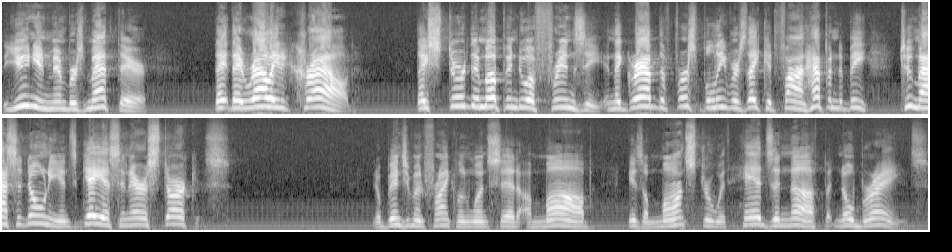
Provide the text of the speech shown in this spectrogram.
The union members met there. They, they rallied a crowd. They stirred them up into a frenzy, and they grabbed the first believers they could find. Happened to be two Macedonians, Gaius and Aristarchus. You know, Benjamin Franklin once said, A mob is a monster with heads enough but no brains.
